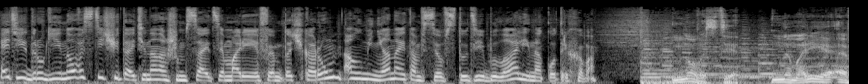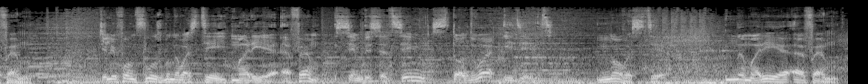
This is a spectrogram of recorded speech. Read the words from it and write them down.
Эти и другие новости читайте на нашем сайте mariafm.ru, а у меня на этом все. В студии была Алина Котрихова. Новости на Мария-ФМ. Телефон службы новостей Мария-ФМ 77 102 и 9. Новости на Мария-ФМ.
